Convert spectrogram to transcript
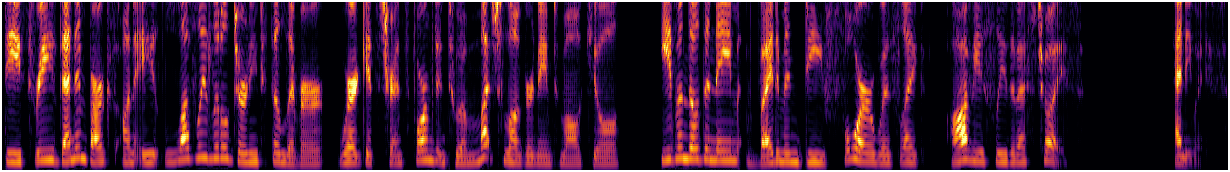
D3 then embarks on a lovely little journey to the liver where it gets transformed into a much longer named molecule, even though the name vitamin D4 was like obviously the best choice. Anyways,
